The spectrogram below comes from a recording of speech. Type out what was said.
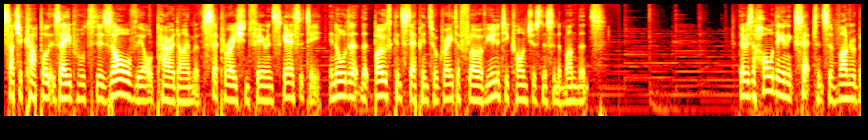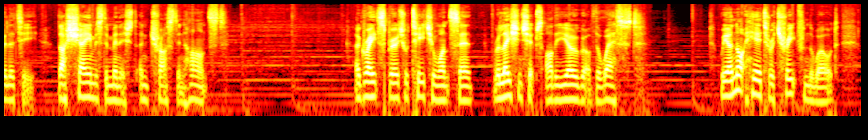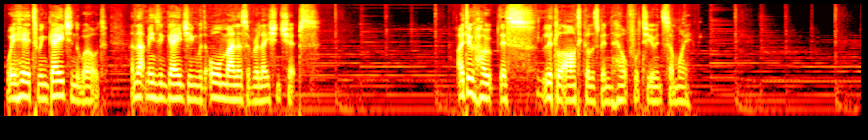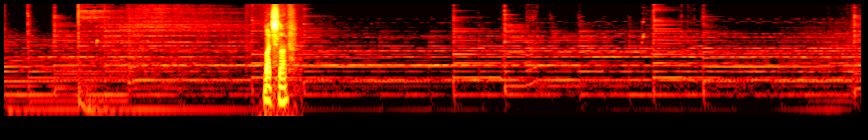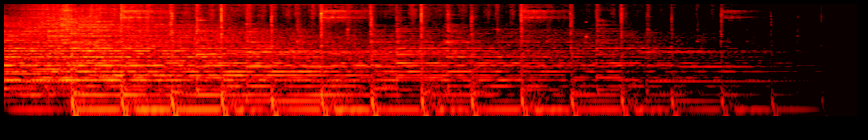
Such a couple is able to dissolve the old paradigm of separation, fear, and scarcity in order that both can step into a greater flow of unity consciousness and abundance. There is a holding and acceptance of vulnerability, thus, shame is diminished and trust enhanced. A great spiritual teacher once said, Relationships are the yoga of the West. We are not here to retreat from the world, we're here to engage in the world and that means engaging with all manners of relationships. I do hope this little article has been helpful to you in some way. Much love.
